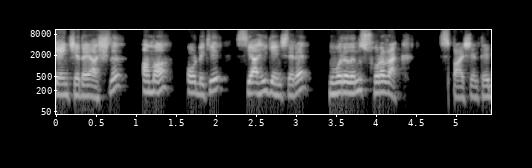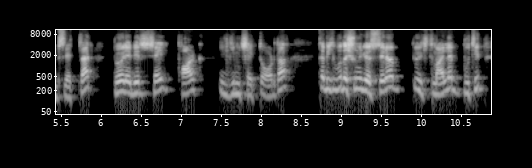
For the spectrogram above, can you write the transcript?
Genç ya da yaşlı ama oradaki siyahi gençlere numaralarını sorarak siparişlerini temsil ettiler. Böyle bir şey fark ilgimi çekti orada. Tabii ki bu da şunu gösteriyor. Büyük ihtimalle bu tip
